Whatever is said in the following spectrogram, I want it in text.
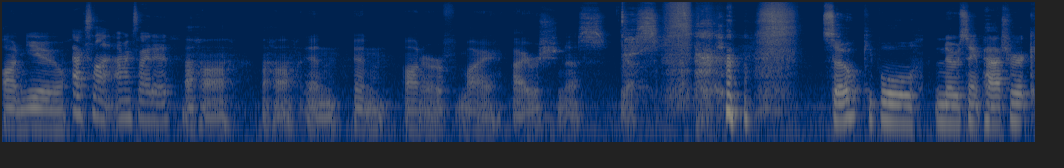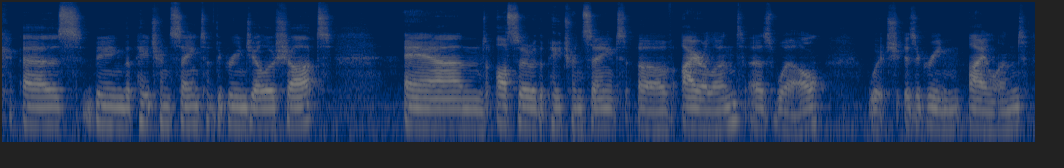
on you. Excellent, I'm excited. Uh huh. Uh huh. And, in honor of my Irishness. Yes. so people know St. Patrick as being the patron saint of the green jello shot, and also the patron saint of Ireland as well, which is a green island.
